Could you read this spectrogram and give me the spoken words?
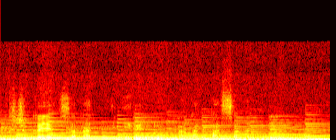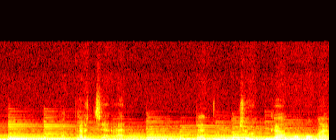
Begitu juga yang saat ini rindu akan pasangan hidup, pekerjaan, dan juga momongan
